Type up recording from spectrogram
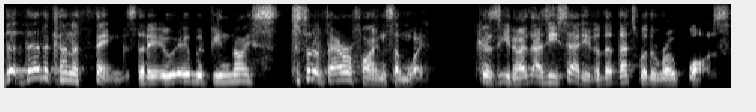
th- they're the kind of things that it, it would be nice to sort of verify in some way, because you know, as you said, you know, that, that's where the rope was.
